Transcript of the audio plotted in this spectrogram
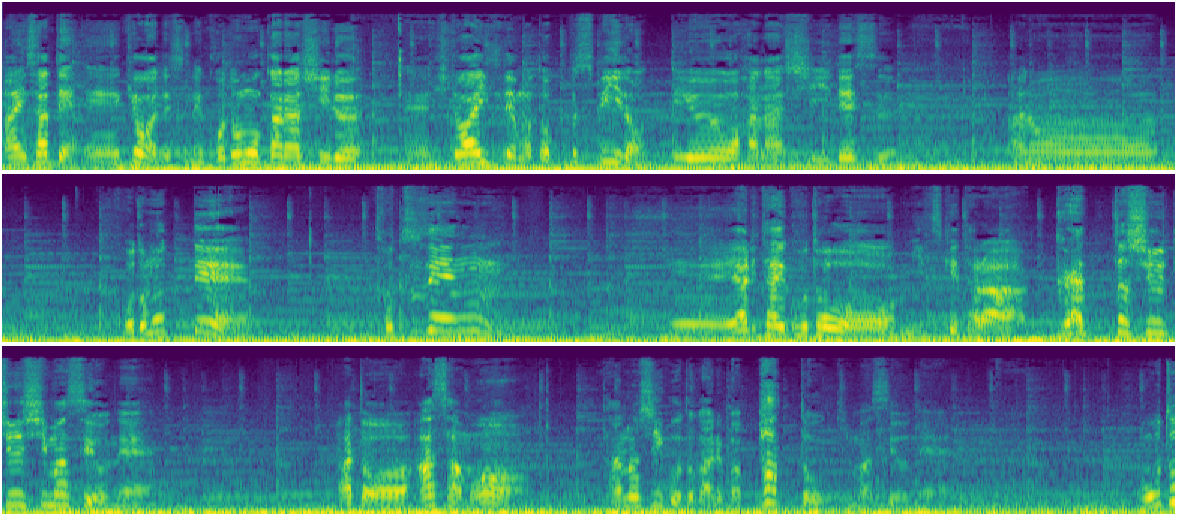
はいさて、えー、今日はですね子供から知る、えー、人はいつでもトップスピードっていうお話です。あのー、子供って突然えー、やりたいことを見つけたらぐっと集中しますよね。あと朝も楽しいことがあればパッと起きますよね。大人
